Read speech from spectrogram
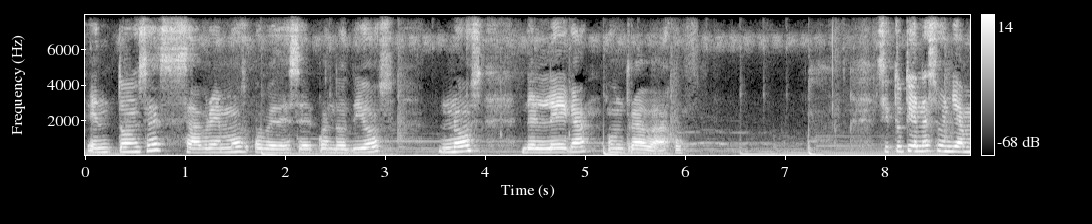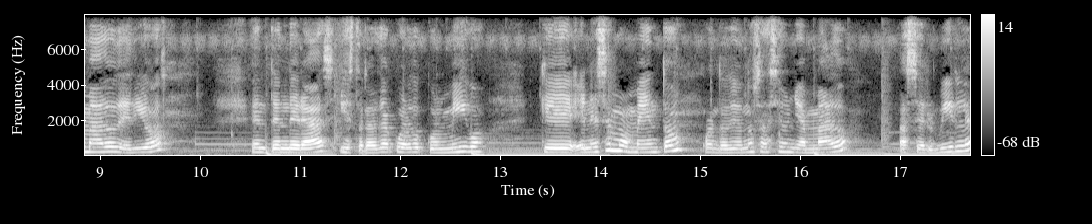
entonces sabremos obedecer cuando Dios nos delega un trabajo. Si tú tienes un llamado de Dios, entenderás y estarás de acuerdo conmigo que en ese momento, cuando Dios nos hace un llamado a servirle,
